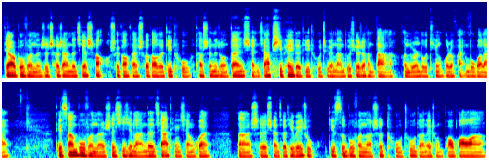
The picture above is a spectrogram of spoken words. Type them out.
第二部分呢是车站的介绍，是刚才说到的地图，它是那种单选加匹配的地图，这个难度确实很大，很多人都听或者反应不过来。第三部分呢是新西兰的家庭相关，那是选择题为主。第四部分呢是土著的那种包包啊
